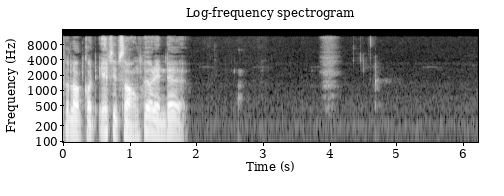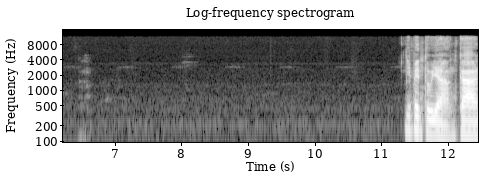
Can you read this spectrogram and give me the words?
ทดลองกด F12 เพื่อเรนเดอร์ นี่เป็นตัวอย่างการ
